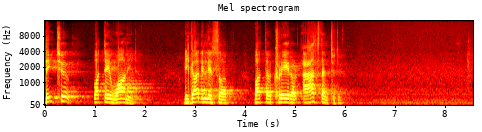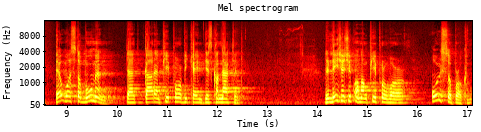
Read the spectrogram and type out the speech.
They took what they wanted, regardless of what the Creator asked them to do. That was the moment that God and people became disconnected. Relationship among people were also broken.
